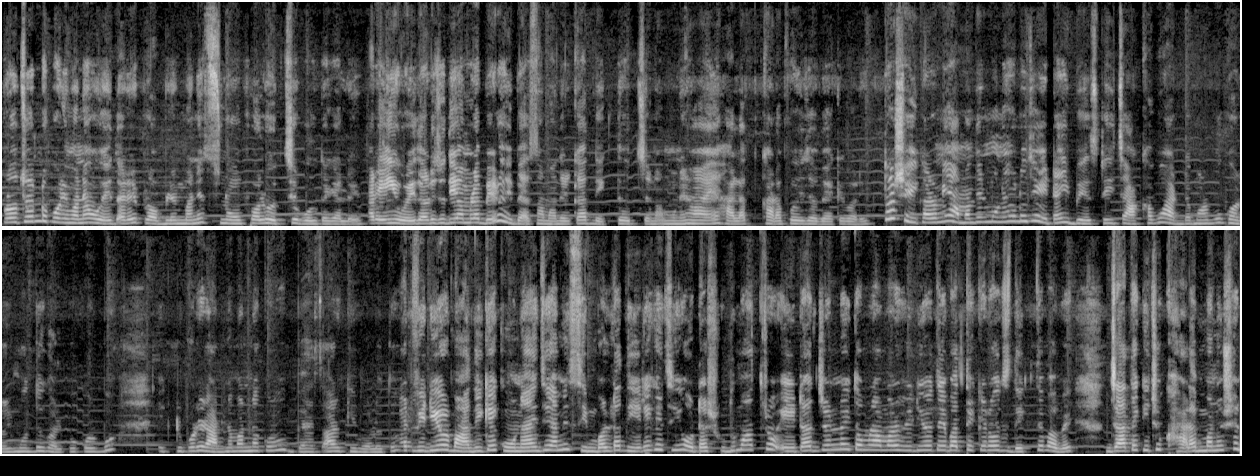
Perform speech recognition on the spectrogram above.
প্রচণ্ড পরিমাণে ওয়েদারের প্রবলেম মানে স্নোফল হচ্ছে বলতে গেলে। আর এই ওয়েদারে যদি আমরা বেরোই, ব্যাস আমাদেরকে আর দেখতে হচ্ছে না। মনে হয় হালাত খারাপ হয়ে যাবে একেবারে। তো সেই কারণেই আমাদের মনে হলো যে এটাই বেস্ট এই চা খাব, আড্ডা মারবো, ঘরের মধ্যে গল্প করব, একটু করে রান্না বান্না করব, ব্যাস আর কি বলতো। আর ভিডিওর বাঁদিকে কোনায় যে আমি সিম্বলটা দিয়ে রেখেছি, ওটা শুধুমাত্র এটার জন্যই তোমরা আমার ভিডিওতে এবার থেকে রোজ দেখতে পাবে, যাতে কিছু খারাপ মানুষের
